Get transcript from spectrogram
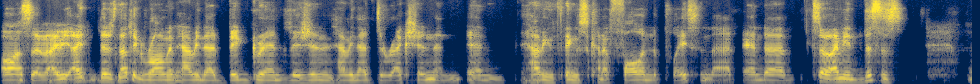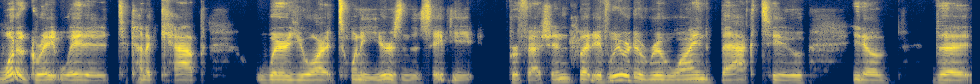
awesome. I mean, I, there's nothing wrong with having that big grand vision and having that direction and and having things kind of fall into place in that. And uh, so, I mean, this is what a great way to to kind of cap where you are at 20 years in the safety profession. But if we were to rewind back to, you know, the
